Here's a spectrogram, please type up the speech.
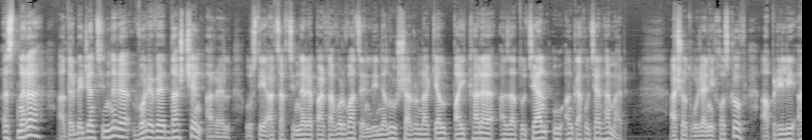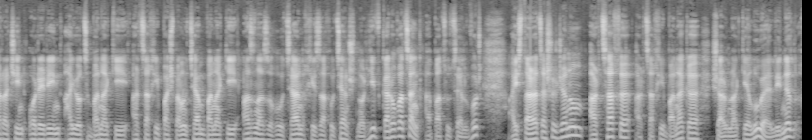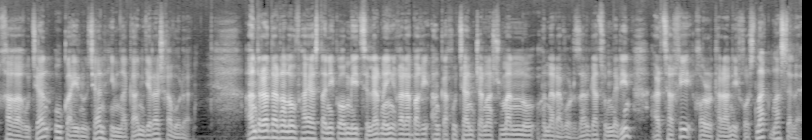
Ըստ նրա, ադրբեջանցիները որևէ դաշ չեն արել, ուստի արցախցիները պարտավորված են լինելու շարունակել պայքարը ազատության ու անկախության համար։ Աշոտ Ղուլյանի խոսքով ապրիլի առաջին օրերին հայոց բանակի Արցախի պաշտպանության բանակի անznազողության խիզախության շնորհիվ կարողացանք ապացուցել, որ այս տարածաշրջանում Արցախը, Արցախի բանակը շարունակելու է լինել խաղաղության ու կայունության հիմնական երաշխավորը։ Անդրադառնալով Հայաստանի կողմից Լեռնային Ղարաբաղի անկախության ճանաչմանն ու հնարավոր զարգացումներին, Արցախի խորհրդարանի խոսնակն ասել է.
